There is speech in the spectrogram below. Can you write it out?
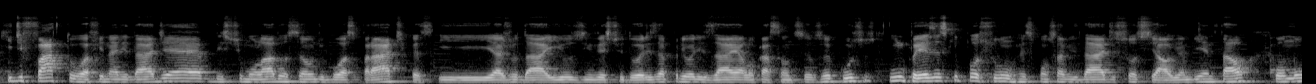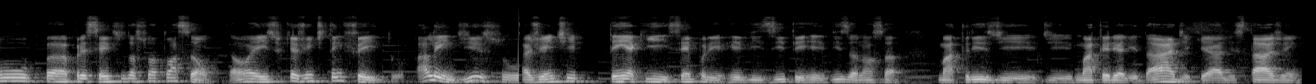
que de fato a finalidade é estimular a adoção de boas práticas e ajudar aí os investidores a priorizar a alocação de seus recursos em empresas que possuam responsabilidade social e ambiental como uh, preceitos da sua atuação. Então é isso que a gente tem feito. Além disso, a gente tem aqui, sempre revisita e revisa a nossa matriz de, de materialidade, que é a listagem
